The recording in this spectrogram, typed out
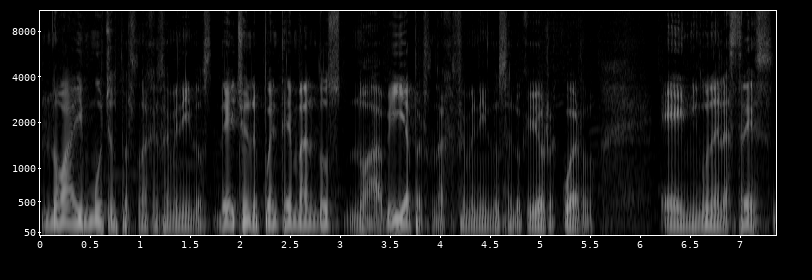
no hay muchos personajes femeninos. De hecho, en el Puente de Mandos no había personajes femeninos, en lo que yo recuerdo. En ninguna de las tres.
